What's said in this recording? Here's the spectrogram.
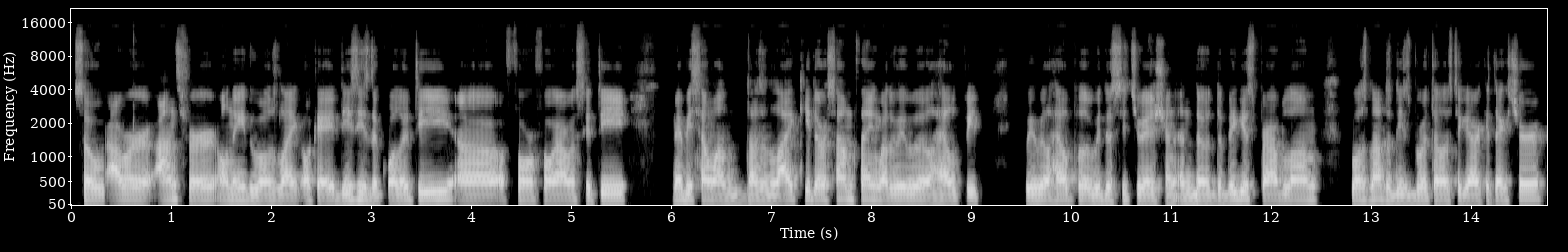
So our answer on it was like okay this is the quality uh, for for our city. Maybe someone doesn't like it or something but we will help it we will help with the situation. And the, the biggest problem was not this brutalistic architecture.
